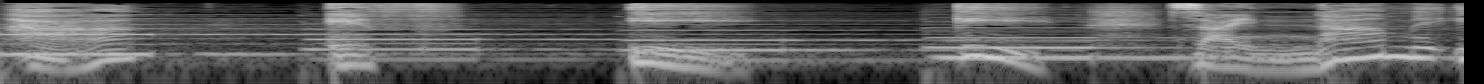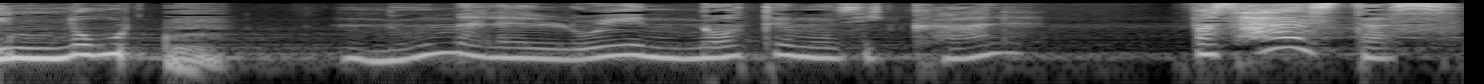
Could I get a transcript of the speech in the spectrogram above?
H, F, E, G. Sein Name in Noten. Numele lui note muzikale? Was heißt das?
